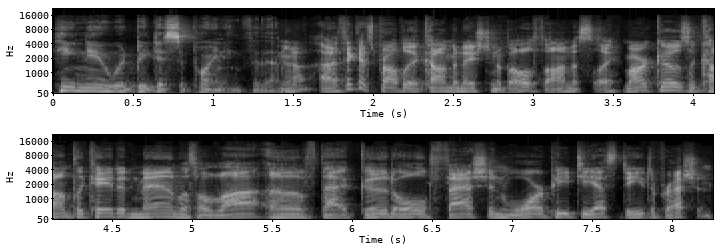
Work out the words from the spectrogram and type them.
he knew would be disappointing for them. Yeah, I think it's probably a combination of both, honestly. Marco's a complicated man with a lot of that good old fashioned war PTSD depression.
